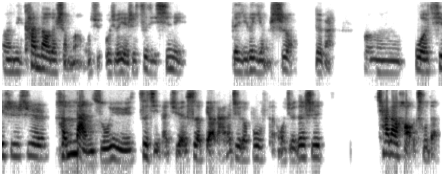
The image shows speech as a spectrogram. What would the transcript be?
嗯，你看到的什么，我觉我觉得也是自己心里的一个影射，对吧？嗯，我其实是很满足于自己的角色表达的这个部分，我觉得是恰到好处的。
